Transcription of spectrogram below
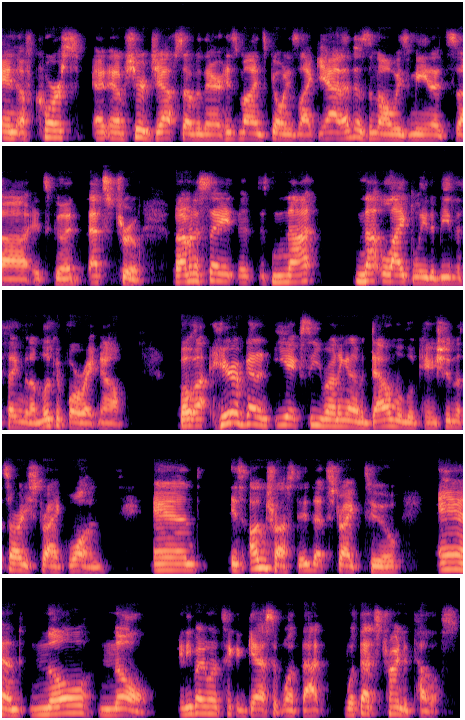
and of course, and, I'm sure Jeff's over there, his mind's going, he's like, yeah, that doesn't always mean it's uh, it's good. That's true. But I'm going to say that it's not not likely to be the thing that I'm looking for right now. But uh, here I've got an exe running out of a download location that's already strike one, and is untrusted. That's strike two and null null. Anybody want to take a guess at what that what that's trying to tell us?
